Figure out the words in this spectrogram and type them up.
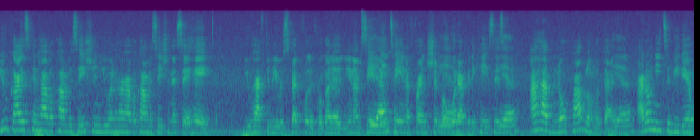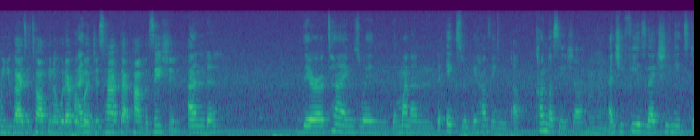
you guys can have a conversation, you and her have a conversation and say, hey, you have to be respectful if we're gonna, you know, what I'm saying, Yeah. maintain a friendship Yeah. or whatever the case is. Yeah. I have no problem with that. Yeah. I don't need to be there when you guys are talking or whatever, but just have that conversation. and uh, there are times when the man and the ex will be having a conversation Mhm. and she feels like she needs to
